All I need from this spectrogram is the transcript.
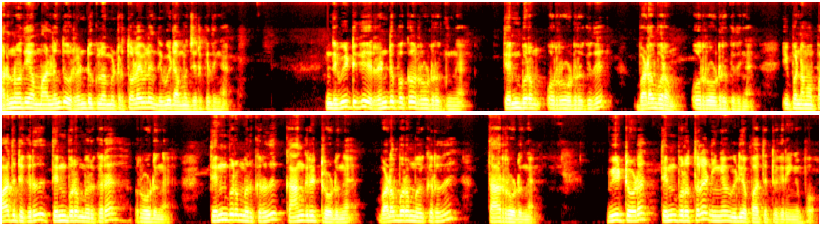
அருணோதயா மால்லேருந்து ஒரு ரெண்டு கிலோமீட்டர் தொலைவில் இந்த வீடு அமைஞ்சிருக்குதுங்க. இந்த வீட்டுக்கு ரெண்டு பக்கம் ரோடு இருக்குங்க. தென்புறம் ஒரு ரோடு இருக்குது. வடபுறம் ஒரு ரோடு இருக்குதுங்க. இப்போ நம்ம பார்த்துட்டு இருக்கிறது தென்புறம் இருக்கிற ரோடுங்க. தென்புறம் இருக்கிறது காங்கிரீட் ரோடுங்க. வடபுறம் இருக்கிறது தார் ரோடுங்க. வீட்டோட தென்புறத்தில் நீங்கள் வீடியோ பார்த்துட்ருக்குறீங்க இப்போது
